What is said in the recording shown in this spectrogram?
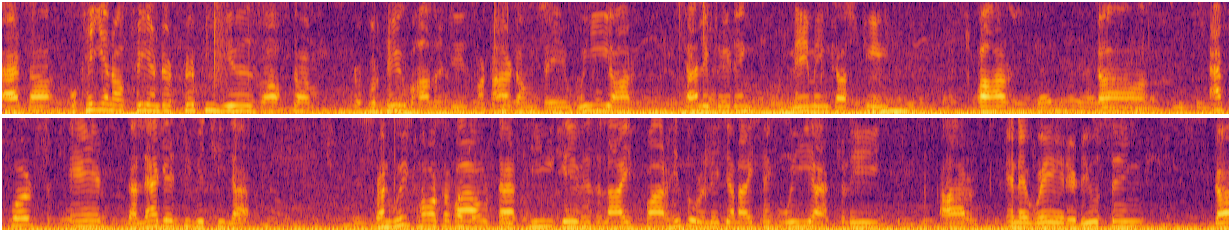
at the occasion of 350 years of the Guru Tegh Bahadur Ji's martyrdom day, we are celebrating naming the street for the efforts and the legacy which he left. When we talk about that he gave his life for Hindu religion, I think we actually are in a way reducing the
